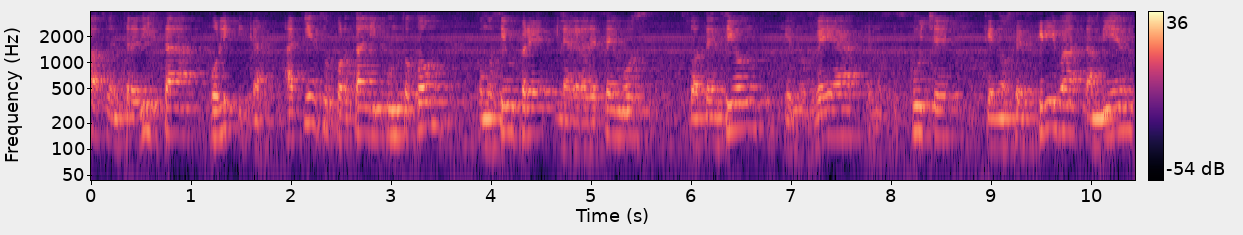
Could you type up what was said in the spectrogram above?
a su entrevista política aquí en su portal.com. Como siempre, le agradecemos su atención, que nos vea, que nos escuche, que nos escriba también,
